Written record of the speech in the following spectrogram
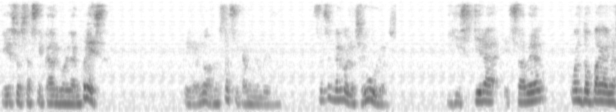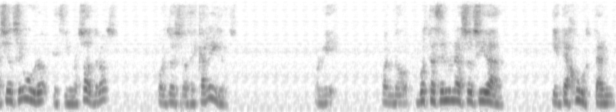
que eso se hace cargo la empresa. Pero no, no se hace cargo la empresa. Se hace cargo los seguros. Y quisiera saber cuánto paga Nación Seguro, es decir, nosotros, por todos esos descarrilos. Porque cuando vos estás en una sociedad que te ajustan,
